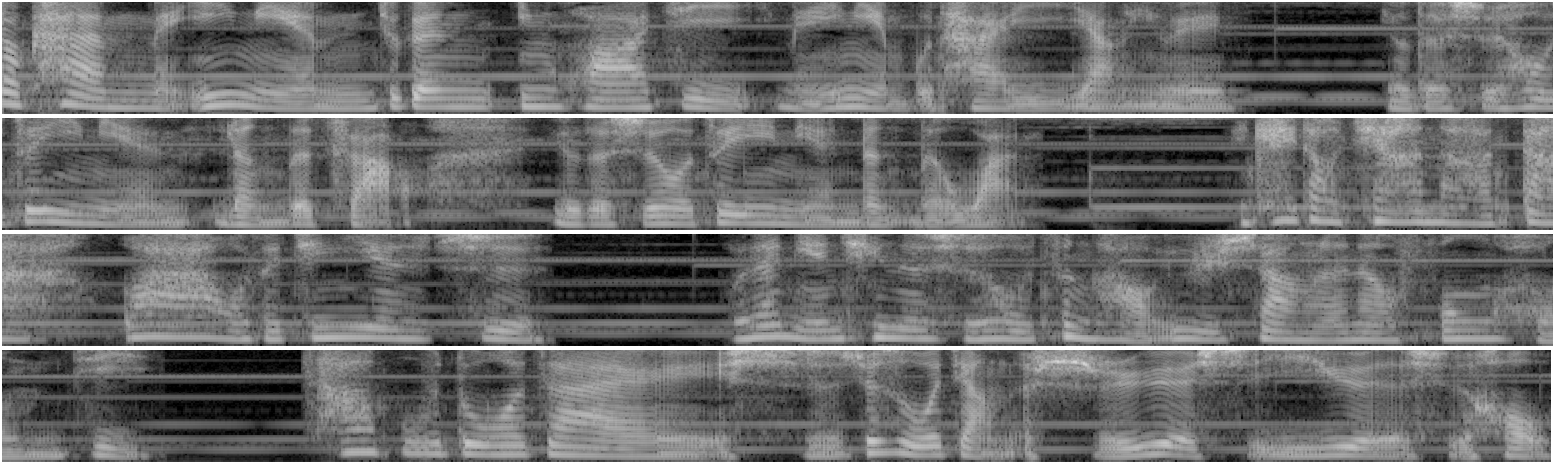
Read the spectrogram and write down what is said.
要看每一年，就跟樱花季每一年不太一样，因为有的时候这一年冷得早，有的时候这一年冷得晚。你可以到加拿大，哇！我的经验是，我在年轻的时候正好遇上了那个枫红季，差不多在十，就是我讲的十月、十一月的时候，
